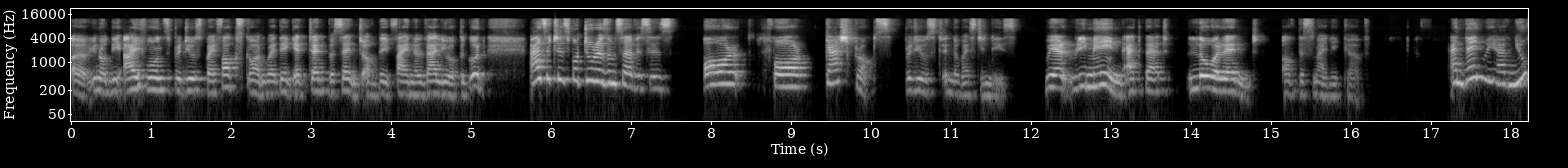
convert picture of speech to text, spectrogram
uh, you know, the iPhones produced by Foxconn, where they get 10% of the final value of the good. as it is for tourism services or for cash crops produced in the West Indies. We remain at that lower end of the smiley curve. And then we have new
